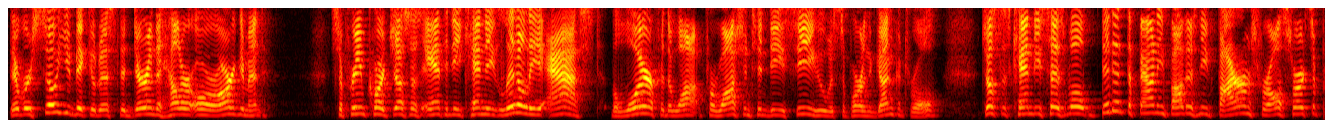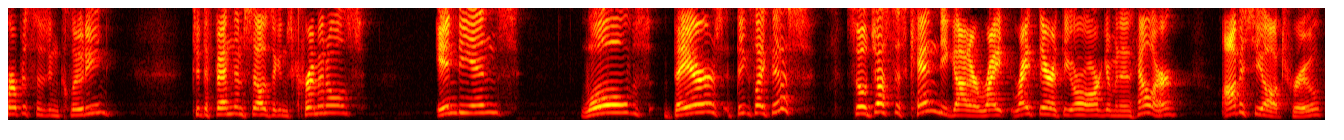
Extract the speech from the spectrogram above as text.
that were so ubiquitous that during the Heller oral argument, Supreme Court Justice Anthony Kennedy literally asked the lawyer for the for Washington D.C. who was supporting the gun control. Justice Kennedy says, "Well, didn't the founding fathers need firearms for all sorts of purposes, including to defend themselves against criminals, Indians, wolves, bears, things like this?" So Justice Kennedy got it right right there at the oral argument in Heller. Obviously, all true.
